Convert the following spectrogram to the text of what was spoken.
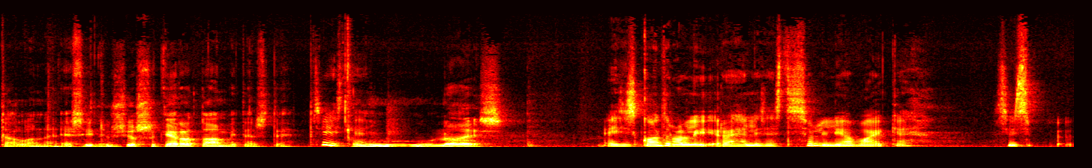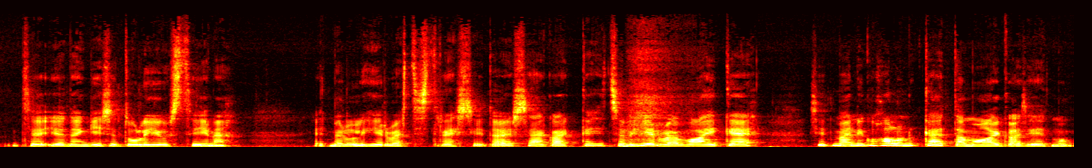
tällainen esitys, jossa kerrotaan, miten se tehtiin. Siistiä. Uh, nice. Ei siis kontrolli rehellisesti, se oli liian vaikea. Siis se, jotenkin se tuli just siinä, että meillä oli hirveästi stressiä töissä ja kaikkea. Sitten se oli hirveän vaikea. Sitten mä en niinku halunnut käyttää mun aikaa siihen, että mä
